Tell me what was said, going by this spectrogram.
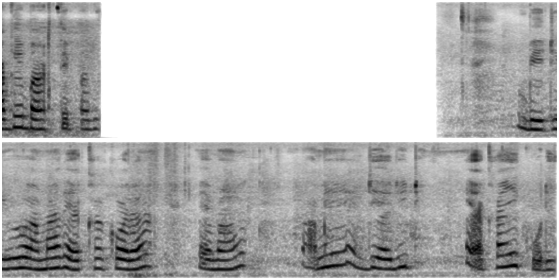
আগে বাড়তে পারি। ভিডিও আমার একা করা এবং আমি এডিট একাই করি,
